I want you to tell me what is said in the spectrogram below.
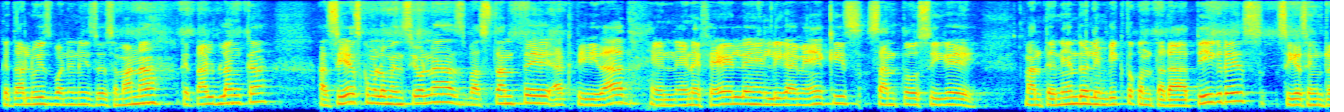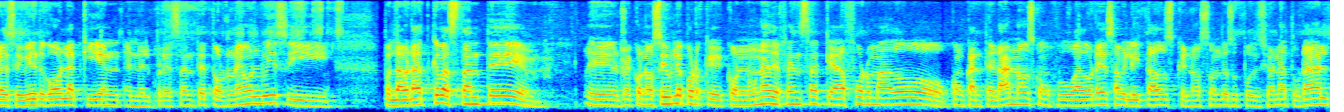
¿Qué tal, Luis? Buen inicio de semana. ¿Qué tal, Blanca? Así es, como lo mencionas, bastante actividad en NFL, en Liga MX. Santos sigue manteniendo el invicto contra Tigres, sigue sin recibir gol aquí en, en el presente torneo, Luis, y pues la verdad que bastante eh, reconocible porque con una defensa que ha formado con canteranos, con jugadores habilitados que no son de su posición natural,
